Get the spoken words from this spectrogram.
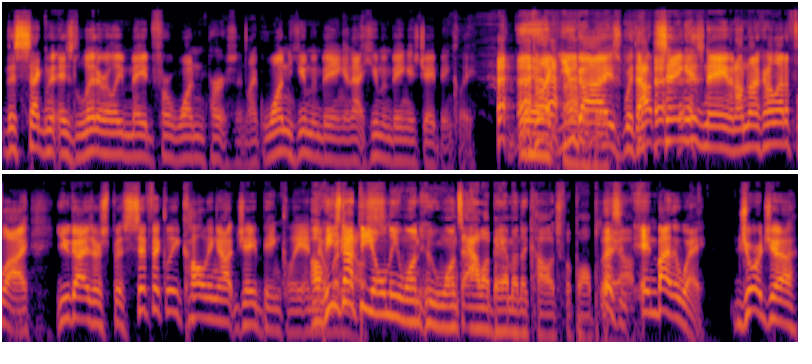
this segment is literally made for one person, like one human being, and that human being is Jay Binkley. I feel like you guys, without saying his name, and I'm not going to let it fly, you guys are specifically calling out Jay Binkley. And Oh, he's nobody not the only one who wants Alabama in the college football playoff. Listen, and by the way, Georgia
